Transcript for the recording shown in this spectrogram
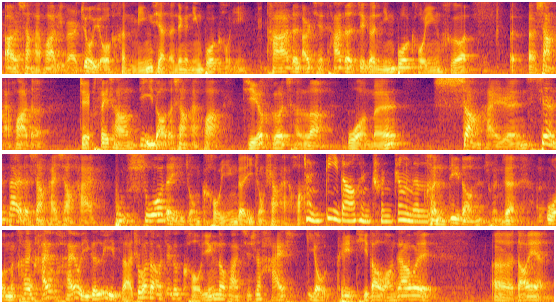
呃上海话里边就有很明显的那个宁波口音，他的而且他的这个宁波口音和呃呃上海话的这非常地道的上海话结合成了我们上海人现在的上海小孩不说的一种口音的一种上海话。很地道、很纯正的。很地道、很纯正。我们还还有还有一个例子啊，说到这个口音的话，其实还是有可以提到王家卫，呃，导演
